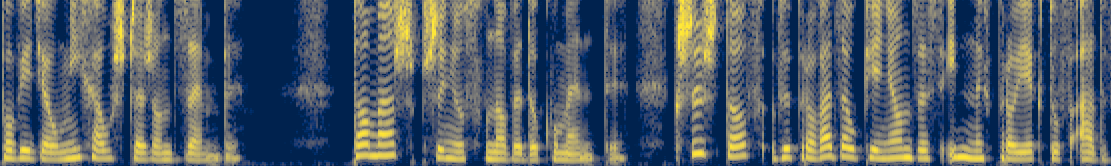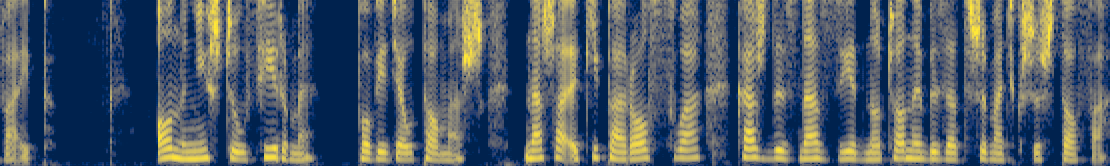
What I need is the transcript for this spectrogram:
powiedział Michał, szczerząc zęby. Tomasz przyniósł nowe dokumenty. Krzysztof wyprowadzał pieniądze z innych projektów AdVibe. On niszczył firmę, powiedział Tomasz. Nasza ekipa rosła, każdy z nas zjednoczony, by zatrzymać Krzysztofa.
